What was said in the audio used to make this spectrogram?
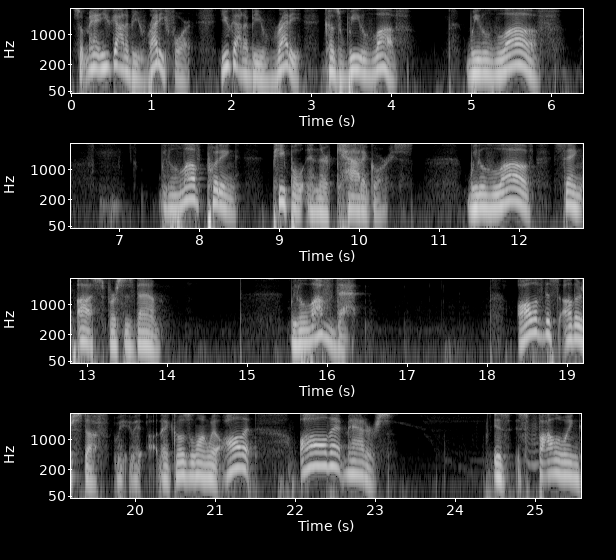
So, man, you got to be ready for it. You got to be ready because we love, we love, we love putting people in their categories. We love saying us versus them. We love that. All of this other stuff that goes along with it, all that, all that matters is is following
